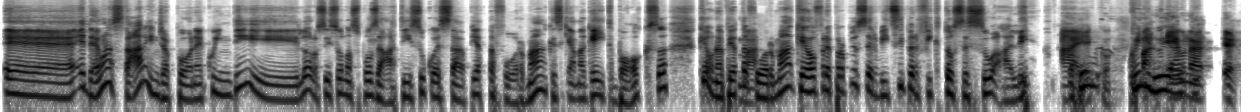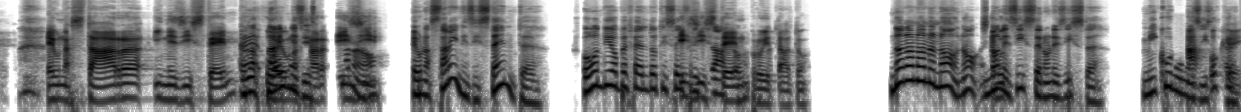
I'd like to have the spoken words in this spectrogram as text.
Eh, ed è una star in Giappone, quindi loro si sono sposati su questa piattaforma che si chiama Gatebox, che è una piattaforma Ma... che offre proprio servizi per fictosessuali. Ah, ecco. Quindi Ma lui è, una, cioè, è, una, star inesistente è una star o è una star esi- no, no. È una star inesistente. Oddio, Befeldo, ti sei Esistente proiettato. No, no, no, no, no, no Stavo... non esiste, non esiste. Miku non ah, esiste. Ok.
